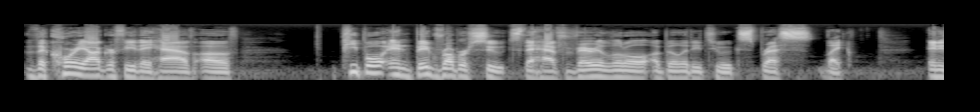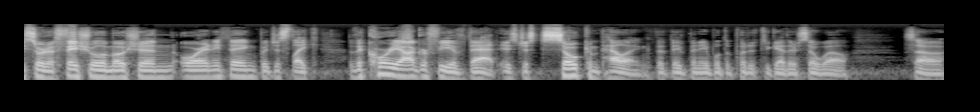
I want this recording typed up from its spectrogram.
the choreography they have of people in big rubber suits that have very little ability to express like any sort of facial emotion or anything, but just like the choreography of that is just so compelling that they've been able to put it together so well. So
